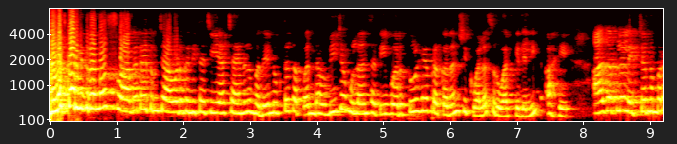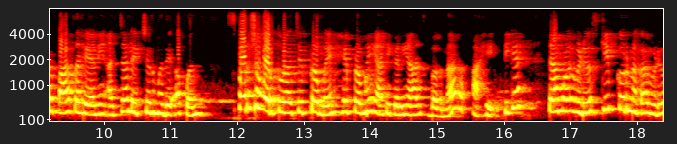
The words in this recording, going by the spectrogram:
नमस्कार मित्रांनो स्वागत आहे तुमच्या आवड गणिताची या चॅनलमध्ये. नुकतंच आपण दहावीच्या मुलांसाठी वर्तुळ हे प्रकरण शिकवायला सुरुवात केलेली आहे. आज आपलं लेक्चर नंबर पाच आहे आणि आजच्या लेक्चरमध्ये आपण स्पर्श वर्तुळाचे प्रमेय हे प्रमेय या ठिकाणी आज बघणार आहे. ठीक आहे? त्यामुळे व्हिडिओ स्किप करू नका व्हिडिओ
